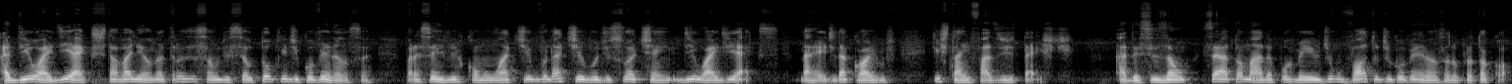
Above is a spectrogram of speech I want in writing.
A DYDX está avaliando a transição de seu token de governança para servir como um ativo nativo de sua chain DYDX, na rede da Cosmos, que está em fase de teste. A decisão será tomada por meio de um voto de governança no protocolo.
